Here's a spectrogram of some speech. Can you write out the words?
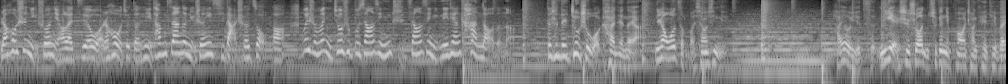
然后是你说你要来接我，然后我就等你。他们三个女生一起打车走了。为什么你就是不相信？你只相信你那天看到的呢？但是那就是我看见的呀，你让我怎么相信你？还有一次，你也是说你去跟你朋友唱 KTV，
